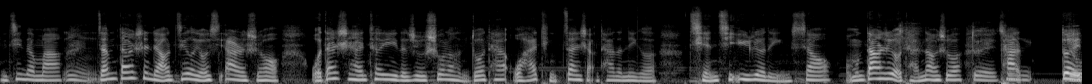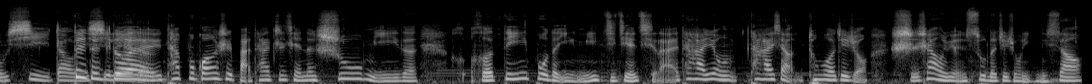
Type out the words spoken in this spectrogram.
你记得吗？嗯，咱们当时聊《饥饿游戏二》的时候，我当时还特意的就是说了很多他，我还挺赞赏他的那个前期预热的营销。我们当时有谈到说，对，他游戏到对对对，他不光是把他之前的书迷的和和第一部的影迷集结起来，他还用他还想通过这种时尚元素的这种营销，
